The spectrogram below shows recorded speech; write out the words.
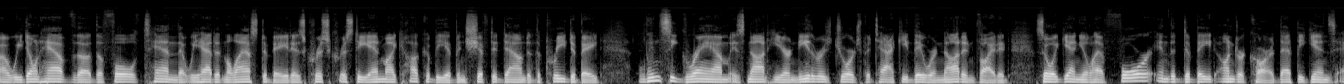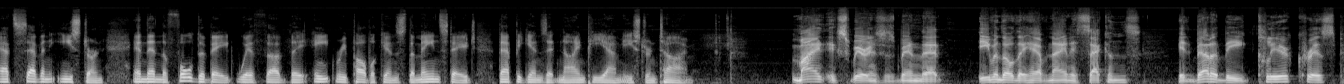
uh, we don't have the, the full 10 that we had in the last debate, as Chris Christie and Mike Huckabee have been shifted down to the pre debate. Lindsey Graham is not here, neither is George Pataki. They were not invited. So again, you'll have four in the debate undercard. That begins at 7 Eastern. And then the full debate with uh, the eight Republicans, the main stage, that begins at 9 p.m. Eastern Time. My experience has been that even though they have 90 seconds, it better be clear, crisp,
